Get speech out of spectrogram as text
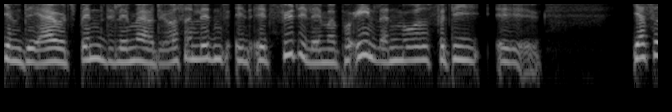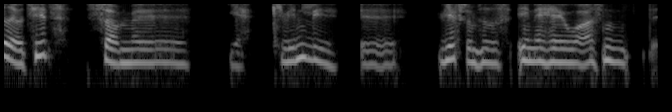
Jamen, det er jo et spændende dilemma, og det er også en lidt en, et, et fy-dilemma på en eller anden måde, fordi øh, jeg sidder jo tit som øh, ja, kvindelig øh, virksomhedsindehaver og sådan, øh,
